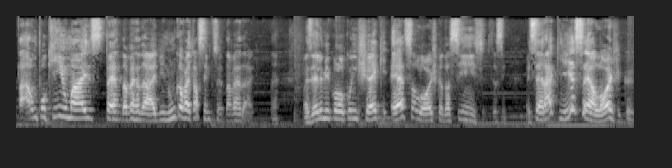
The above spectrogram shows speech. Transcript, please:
tá um pouquinho mais perto da verdade e nunca vai estar 100% na verdade. Né? Mas ele me colocou em xeque essa lógica da ciência. Assim, mas será que essa é a lógica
